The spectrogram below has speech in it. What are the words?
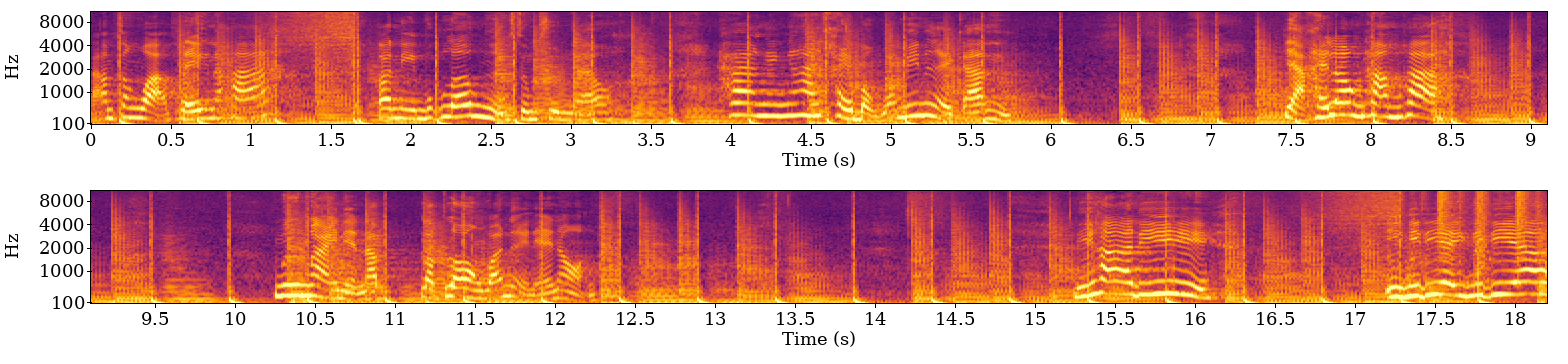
ตามจังหวะเพลงนะคะ ตอนนี้บุ๊กเริ่มเหงื่อซึมๆแล้ว ถ้าง่ายๆ ใครบอกว่าไม่เหนื่อยกัน อยากให้ลองทำค่ะ มือใหม่เนี่ยรับรับรองว่าเหนื่อยแน่นอน นี่ค่ะดี อีกนิดเดียวอีกนิดเดียว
